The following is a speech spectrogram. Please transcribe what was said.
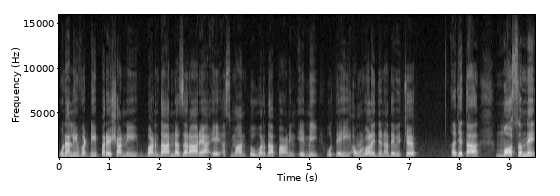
ਉਹਨਾਂ ਲਈ ਵੱਡੀ ਪਰੇਸ਼ਾਨੀ ਬਣਦਾ ਨਜ਼ਰ ਆ ਰਿਹਾ। ਇਹ ਅਸਮਾਨ ਤੋਂ ਵਰਦਾ ਪਾਣੀ, ਇਹ ਮੀਂਹ ਉੱਤੇ ਹੀ ਆਉਣ ਵਾਲੇ ਦਿਨ ਦੇ ਵਿੱਚ ਅਜੇ ਤਾਂ ਮੌਸਮ ਨੇ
